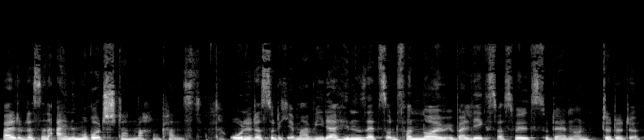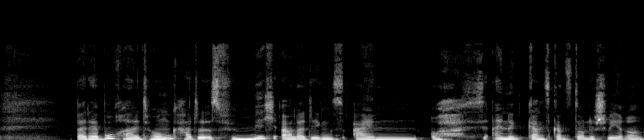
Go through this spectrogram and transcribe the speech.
weil du das in einem Rutsch dann machen kannst. Ohne dass du dich immer wieder hinsetzt und von neuem überlegst, was willst du denn und dü, dü, dü. Bei der Buchhaltung hatte es für mich allerdings ein, oh, eine ganz, ganz dolle Schwere,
